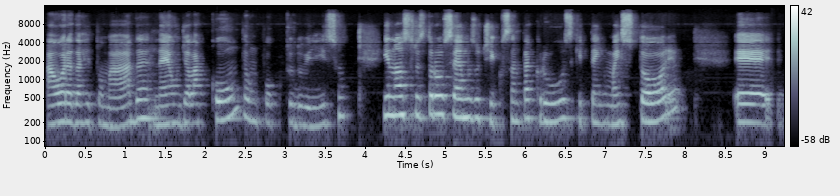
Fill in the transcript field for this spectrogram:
A Hora da Retomada, né, onde ela conta um pouco tudo isso, e nós trouxemos o Tico Santa Cruz, que tem uma história, é,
